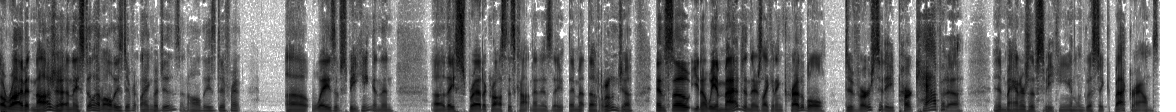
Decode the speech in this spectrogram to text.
arrive at Naja, and they still have all these different languages and all these different uh, ways of speaking. And then uh, they spread across this continent as they, they met the Runja. And so, you know, we imagine there's like an incredible diversity per capita in manners of speaking and linguistic backgrounds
